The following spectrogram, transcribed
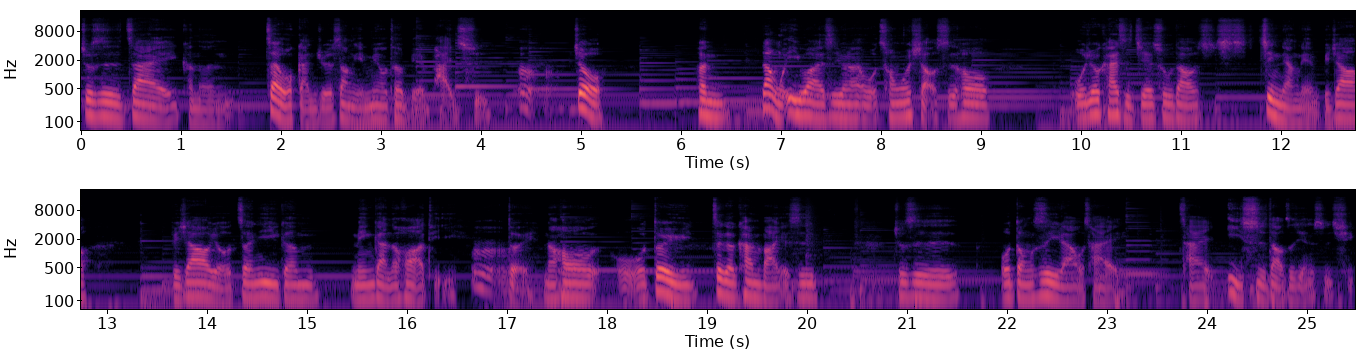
就是在可能在我感觉上也没有特别排斥，嗯，就很让我意外的是，原来我从我小时候我就开始接触到近两年比较比较有争议跟敏感的话题，嗯，对，然后我我对于这个看法也是就是。我懂事以来，我才才意识到这件事情。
